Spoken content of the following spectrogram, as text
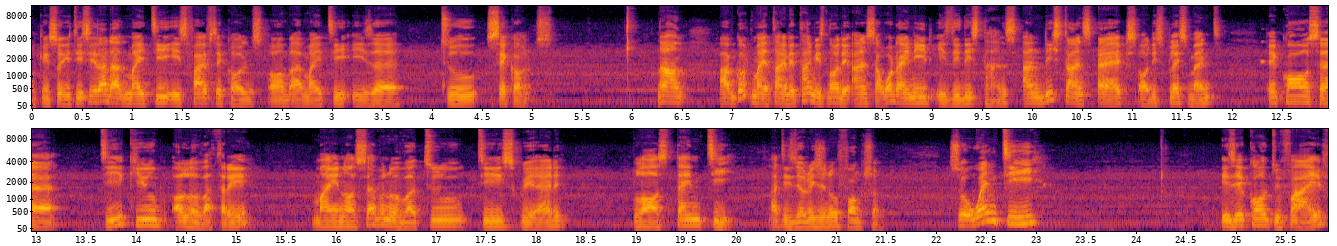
Okay so it is either that my t is 5 seconds or my t is uh, 2 seconds. Now I've got my time. The time is not the answer. What I need is the distance and distance x or displacement equals uh, t cubed all over 3 minus 7 over 2t squared plus 10t that is the original function. So when t is equal to 5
